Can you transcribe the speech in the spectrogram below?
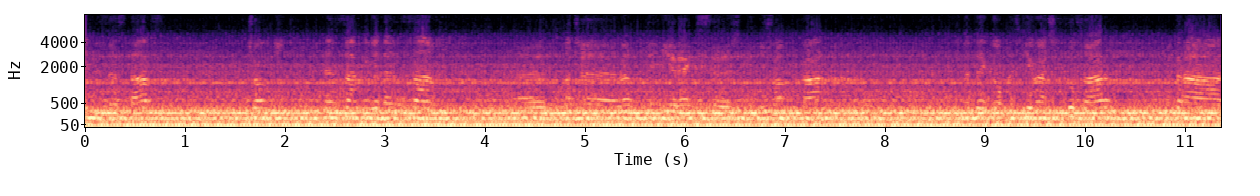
inny zestaw. Ciągnik ten sam idzie ten sam, e, znaczy Lamborghini Rex 70. Będę go opryskiwać Husar, która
